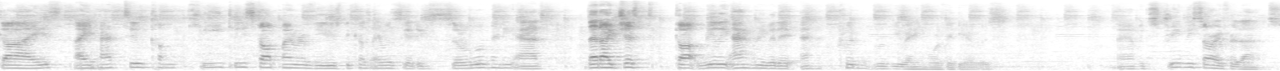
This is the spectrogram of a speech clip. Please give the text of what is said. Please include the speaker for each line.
Speaker 1: guys, I had to completely stop my reviews because I was getting so many ads that I just got really angry with it and couldn't review any more videos. I am extremely sorry for that.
